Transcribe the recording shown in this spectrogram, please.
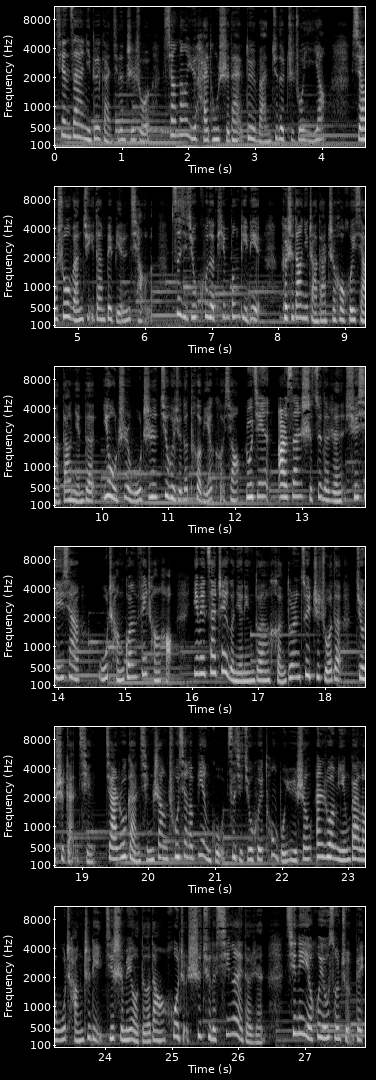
现在你对感情的执着，相当于孩童时代对玩具的执着一样。小时候玩具一旦被别人抢了，自己就哭得天崩地裂。可是当你长大之后，回想当年的幼稚无知，就会觉得特别可笑。如今二三十岁的人，学习一下。无常观非常好，因为在这个年龄段，很多人最执着的就是感情。假如感情上出现了变故，自己就会痛不欲生。但若明白了无常之理，即使没有得到或者失去了心爱的人，心里也会有所准备，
